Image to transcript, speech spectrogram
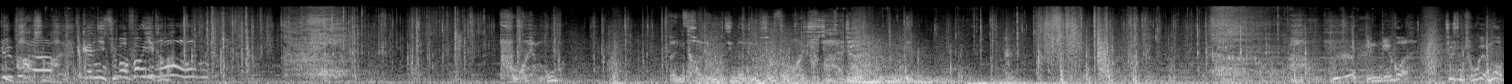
你 怕什么？赶紧去帮方毅他们！蒲鬼木，《本草灵物经》的灵符怎么会出现在这儿？你们别过来，这是蒲鬼木。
